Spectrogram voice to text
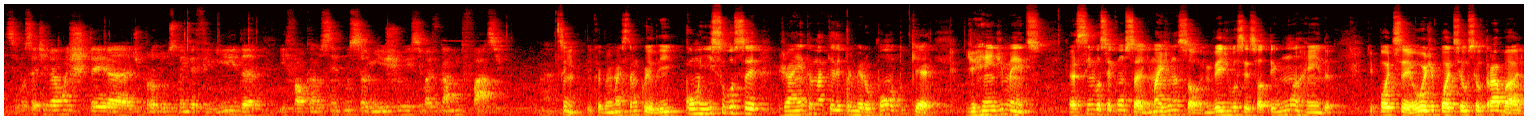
Se você tiver uma esteira de produtos bem definida e focando sempre no seu nicho, isso vai ficar muito fácil. Né? Sim, fica bem mais tranquilo. E com isso você já entra naquele primeiro ponto que é de rendimentos. Assim você consegue, imagina só, em vez de você só ter uma renda, que pode ser hoje, pode ser o seu trabalho.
